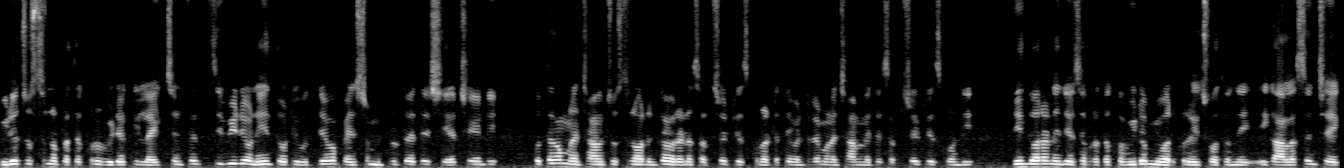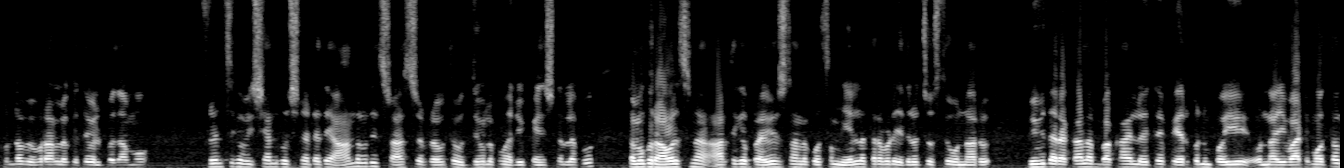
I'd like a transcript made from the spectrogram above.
వీడియో చూస్తున్న ప్రతి ఒక్కరు వీడియోకి లైక్ చేయండి ఫ్రెండ్స్. ఈ వీడియోని తోటి ఉద్యోగ పెన్షన్ మిత్రులతో అయితే షేర్ చేయండి. కొత్తగా మన ఛానల్ చూస్తున్నవారు ఇంకా ఎవరైనా సబ్స్క్రైబ్ చేసుకున్నట్లయితే వెంటనే మన ఛానల్ అయితే సబ్స్క్రైబ్ చేసుకోండి. దీని ద్వారా నేను చేసే ప్రతి ఒక్క వీడియో మీ వరకు రీచ్ అవుతుంది. ఇక ఆలస్యం చేయకుండా వివరాల్లోకి అయితే వెళ్ళిపోదాము. ఫ్రెండ్స్ ఇక విషయానికి వచ్చినట్టయితే ఆంధ్రప్రదేశ్ రాష్ట్ర ప్రభుత్వ ఉద్యోగులకు మరియు పెన్షనర్లకు తమకు రావాల్సిన ఆర్థిక ప్రయోజనాల కోసం ఏళ్ళ తరబడి ఎదురు చూస్తూ ఉన్నారు. వివిధ రకాల బకాయిలు అయితే పేర్కొని పోయి ఉన్నాయి. వాటి మొత్తం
